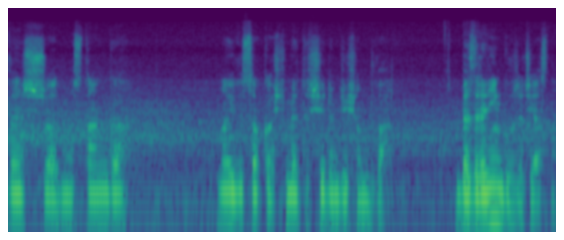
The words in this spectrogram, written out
węższy od Mustanga. No i wysokość 1,72 m. Bez relingów rzecz jasna.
